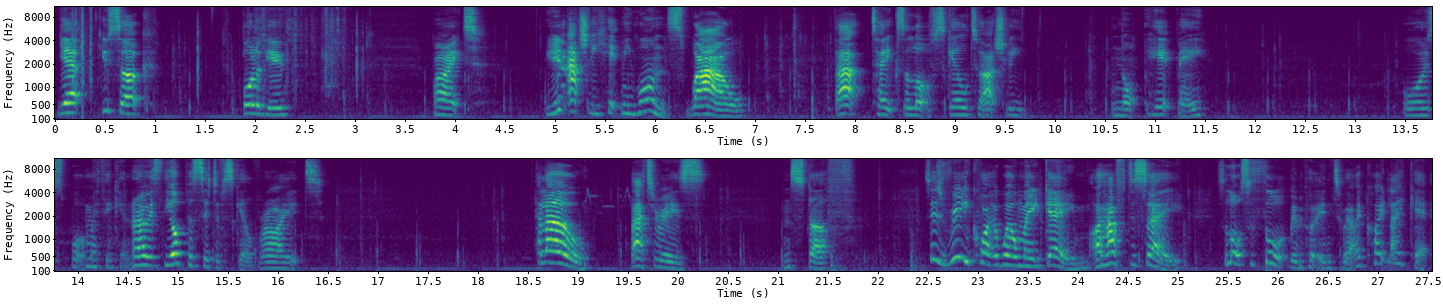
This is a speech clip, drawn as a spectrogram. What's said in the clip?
Yep, yeah, you suck. All of you. Right. You didn't actually hit me once. Wow. That takes a lot of skill to actually not hit me. Or is, what am I thinking? No, it's the opposite of skill. Right. Hello. Batteries. And stuff. This is really quite a well-made game, I have to say. There's lots of thought been put into it. I quite like it.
